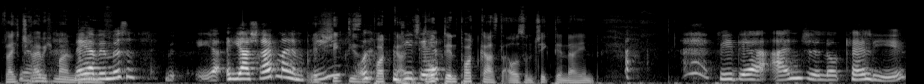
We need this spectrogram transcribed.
Vielleicht Ja. schreibe ich mal einen Naja, wir Brief. müssen. Ja, ja schreib mal einen Brief. ich schicke diesen Podcast, ich druck den Podcast aus und schicke den dahin. wie der Angelo Kelly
